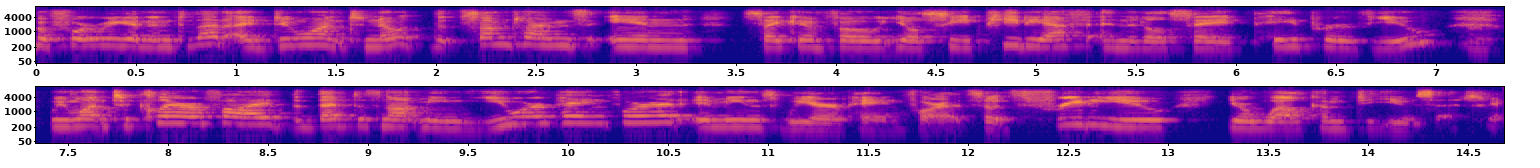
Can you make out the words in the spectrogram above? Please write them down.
before we get into that, I do want to note that sometimes in PsycInfo, you'll see PDF and it'll say pay-per-view. Mm. We want to clarify that that does not mean you are paying for it. It means we are paying for it. So it's free to you. You're welcome to use it. Yeah.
